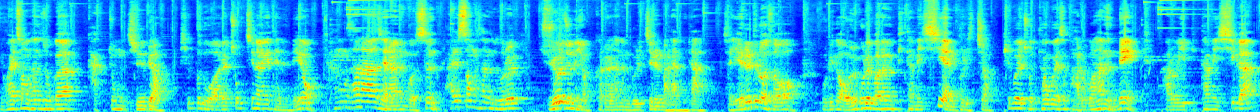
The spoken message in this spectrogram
이 활성산소가 각종 질병, 피부 노화를 촉진하게 되는데요. 항산화제라는 것은 활성산소를 줄여주는 역할을 하는 물질을 말합니다. 자, 예를 들어서 우리가 얼굴에 바르는 비타민 C 앰플 있죠. 피부에 좋다고 해서 바르곤 하는데 바로 이 비타민 C가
